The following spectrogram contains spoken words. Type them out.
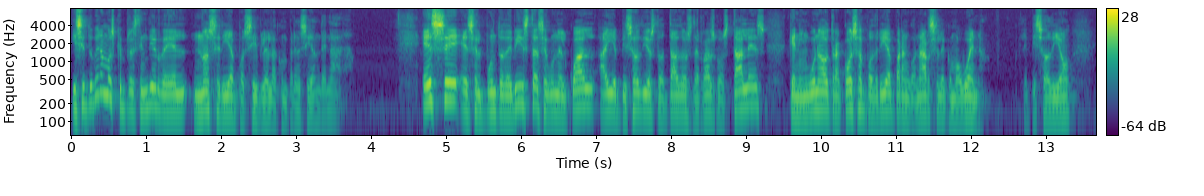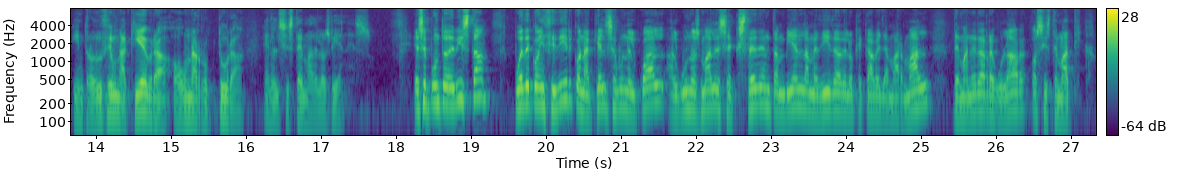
y si tuviéramos que prescindir de él no sería posible la comprensión de nada. Ese es el punto de vista según el cual hay episodios dotados de rasgos tales que ninguna otra cosa podría parangonársele como buena. El episodio introduce una quiebra o una ruptura en el sistema de los bienes. Ese punto de vista puede coincidir con aquel según el cual algunos males exceden también la medida de lo que cabe llamar mal de manera regular o sistemática.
